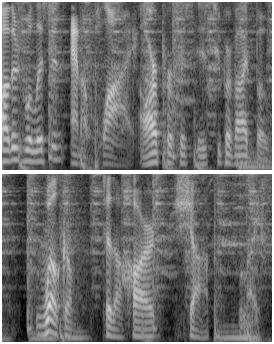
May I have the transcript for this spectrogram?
Others will listen and apply. Our purpose is to provide both. Welcome to the Hard Shop Life.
